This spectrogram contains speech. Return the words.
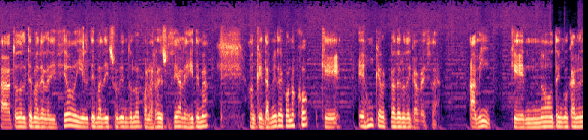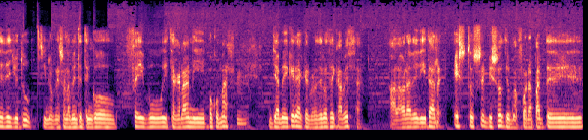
a todo el tema de la edición y el tema de ir subiéndolo por las redes sociales y demás. Aunque también reconozco que es un quebradero de cabeza. A mí, que no tengo canales de YouTube, sino que solamente tengo Facebook, Instagram y poco más, mm. Ya me crea quebraderos de cabeza a la hora de editar estos episodios, más fuera parte de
